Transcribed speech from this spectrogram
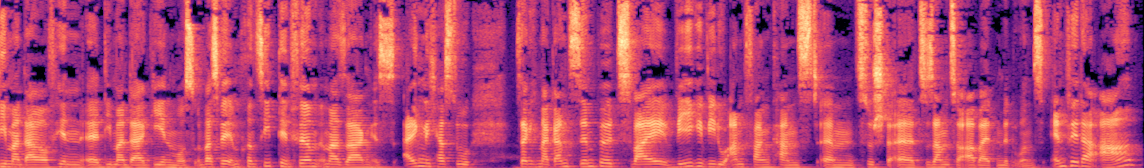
die man daraufhin, äh, die man da gehen muss. Und was wir im Prinzip den Firmen immer sagen, ist, eigentlich hast du sage ich mal ganz simpel, zwei Wege, wie du anfangen kannst, ähm, zu, äh, zusammenzuarbeiten mit uns. Entweder A,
